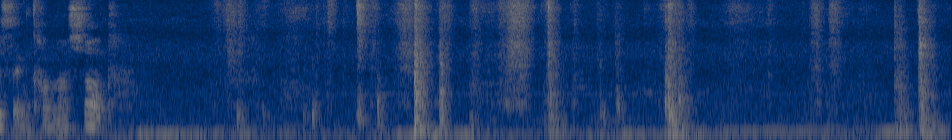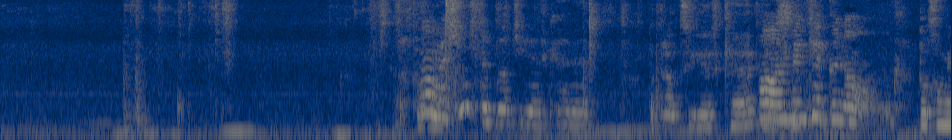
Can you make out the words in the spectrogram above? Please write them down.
Գործերս ենքան է շատ։ Մամա, ինչ դպրոցի երկերը։ Դպրոցի երկեր։ Այ մենք էլ գնանք։ Դու խմի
